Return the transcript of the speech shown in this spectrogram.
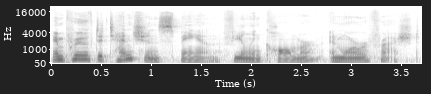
improved attention span, feeling calmer and more refreshed.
